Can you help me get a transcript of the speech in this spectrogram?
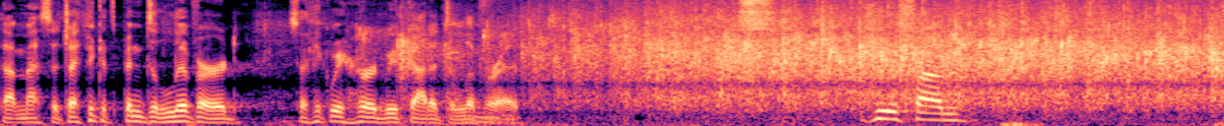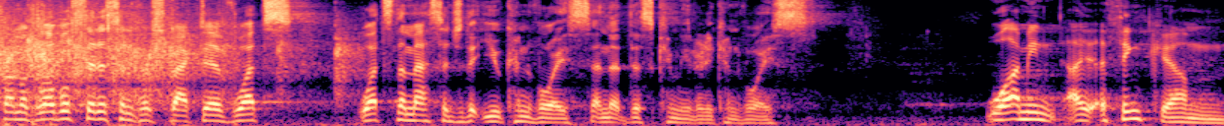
that message. I think it's been delivered, so I think we heard we've got to deliver it. Hugh, from from a global citizen perspective, what's, what's the message that you can voice and that this community can voice? Well, I mean, I, I think um,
